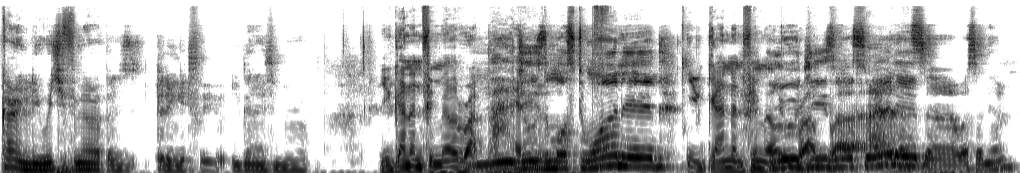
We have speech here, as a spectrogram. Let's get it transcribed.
Currently, which female rapper is doing it for you? Ugandan female rapper. Ugandan female rapper. I don't- UG's most wanted. Ugandan female UG's most rapper. wanted. Uh, what's her name?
